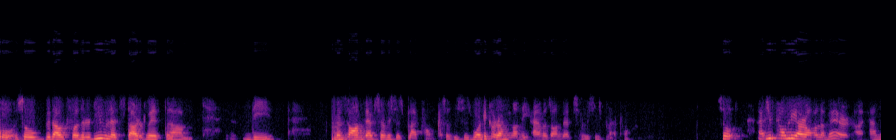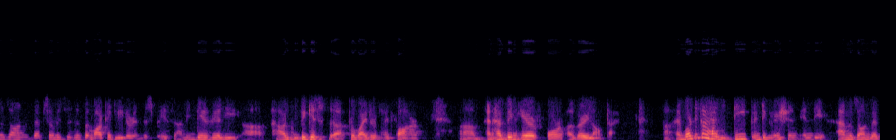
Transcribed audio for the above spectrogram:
So so without further ado, let's start with um, the Amazon Web Services platform. So this is Vertica running on the Amazon Web Services platform. So as you probably are all aware, uh, Amazon Web Services is the market leader in this space. I mean, they really uh, are the biggest uh, provider by far um, and have been here for a very long time. And Vertica has deep integration in the Amazon Web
